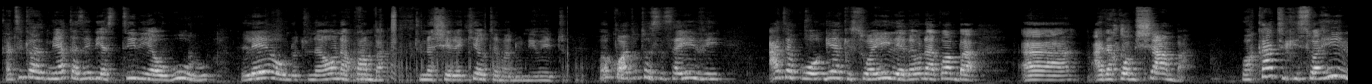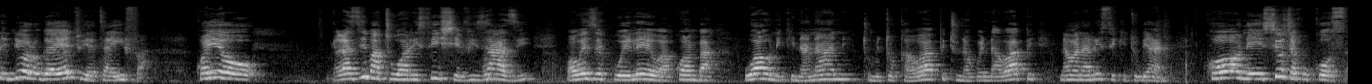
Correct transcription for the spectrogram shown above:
katika miaka zaidi ya sitini ya uhuru. Leo ndo tunaona kwamba tunasherekea utamaduni wetu. Kwa watoto sasa hivi hata kuongea Kiswahili anaona kwamba uh, atakuwa mshamba, wakati Kiswahili ndio lugha yetu ya taifa. Kwa hiyo lazima tuwarithishe vizazi waweze kuelewa kwamba wao ni kina nani, tumetoka wapi, tunakwenda wapi na wanarithi kitu gani. Kwao ni sio cha kukosa.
